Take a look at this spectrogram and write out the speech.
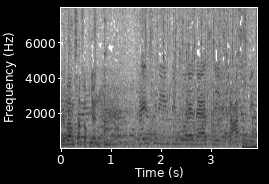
Ano ba ang sangkap niyan? Fried shrimp, das, mix, tsaka sweet.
